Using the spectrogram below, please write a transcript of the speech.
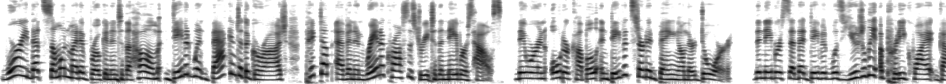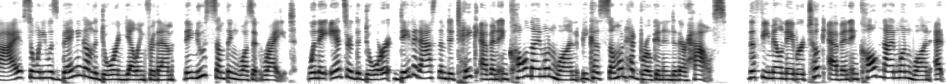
Worried that someone might have broken into the home, David went back into the garage, picked up Evan, and ran across the street to the neighbor's house. They were an older couple, and David started banging on their door. The neighbors said that David was usually a pretty quiet guy, so when he was banging on the door and yelling for them, they knew something wasn't right. When they answered the door, David asked them to take Evan and call 911 because someone had broken into their house. The female neighbor took Evan and called 911 at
